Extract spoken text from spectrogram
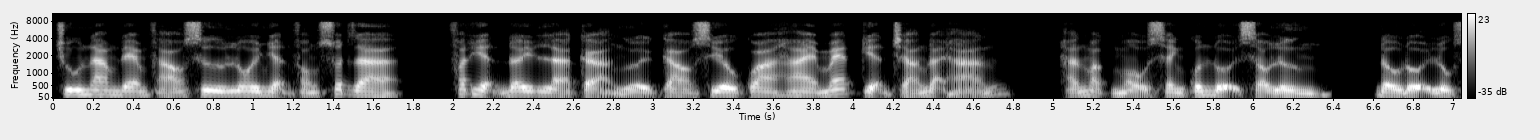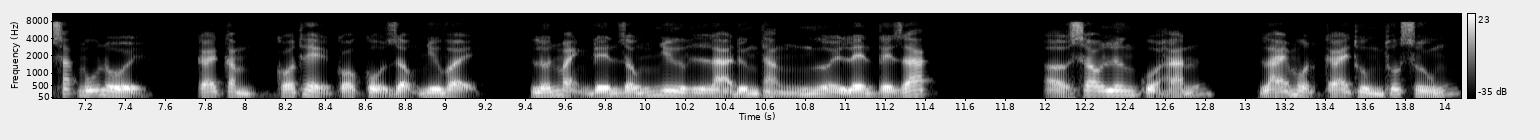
chu nam đem pháo sư lôi nhận phóng xuất ra, phát hiện đây là cả người cao siêu qua hai mét kiện tráng đại hán, hắn mặc màu xanh quân đội sau lưng, đầu đội lục sắc mũ nổi, cái cằm có thể có cổ rộng như vậy, lớn mạnh đến giống như là đứng thẳng người lên tê giác. Ở sau lưng của hắn, lái một cái thùng thuốc súng,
